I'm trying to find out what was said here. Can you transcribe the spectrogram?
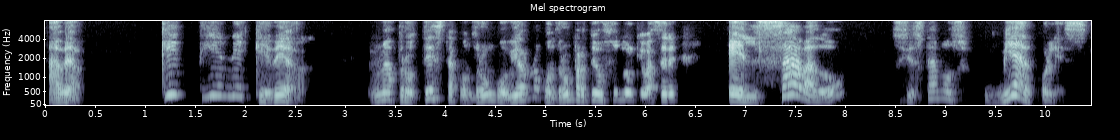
A ver, ¿qué tiene que ver una protesta contra un gobierno, contra un partido de fútbol que va a ser el sábado si estamos miércoles?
